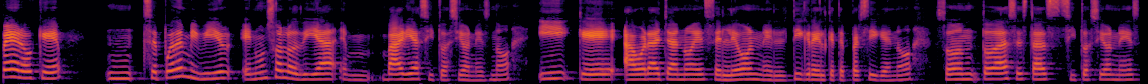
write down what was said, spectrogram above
pero que se pueden vivir en un solo día en varias situaciones, ¿no? y que ahora ya no es el león, el tigre el que te persigue, ¿no? Son todas estas situaciones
